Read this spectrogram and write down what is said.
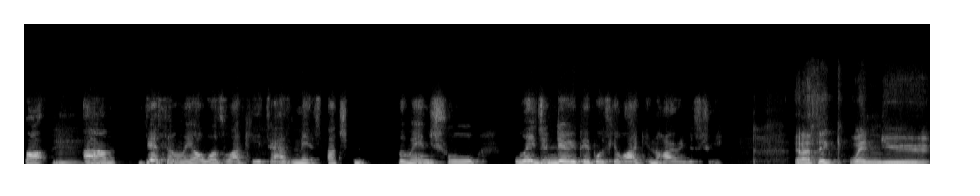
but mm. um, definitely I was lucky to have met such influential, legendary people, if you like, in the hire industry. And I think when you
